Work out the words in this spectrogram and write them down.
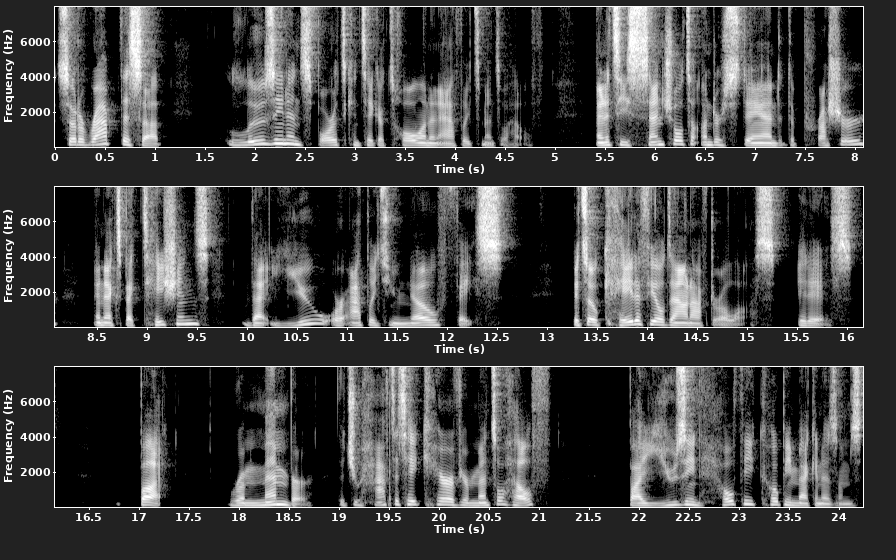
So, to wrap this up, losing in sports can take a toll on an athlete's mental health. And it's essential to understand the pressure and expectations that you or athletes you know face. It's okay to feel down after a loss. It is. But remember that you have to take care of your mental health by using healthy coping mechanisms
